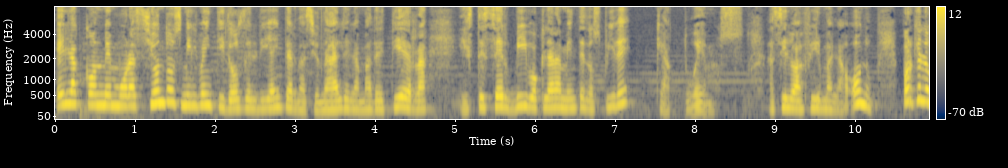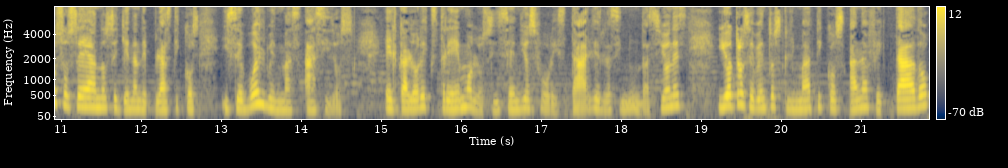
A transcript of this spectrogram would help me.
En la conmemoración 2022 del Día Internacional de la Madre Tierra, este ser vivo claramente nos pide que actuemos. Así lo afirma la ONU, porque los océanos se llenan de plásticos y se vuelven más ácidos. El calor extremo, los incendios forestales, las inundaciones y otros eventos climáticos han afectado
